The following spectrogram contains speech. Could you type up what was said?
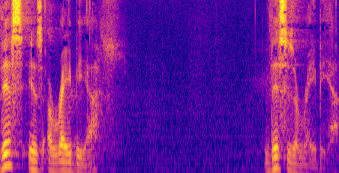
This is Arabia. This is Arabia.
